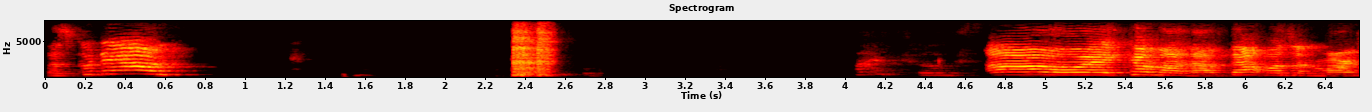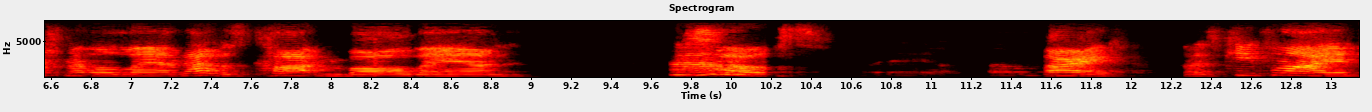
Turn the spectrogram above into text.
Let's go down. Oh, wait, come on up. That wasn't Marshmallow Land. That was Cotton Ball Land. Close. All right, let's keep flying.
